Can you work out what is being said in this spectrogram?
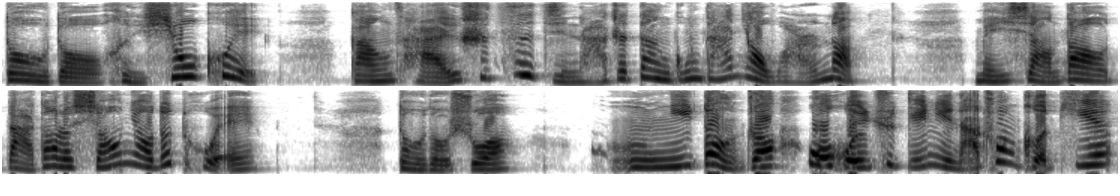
豆豆很羞愧，刚才是自己拿着弹弓打鸟玩呢，没想到打到了小鸟的腿。豆豆说：“嗯，你等着，我回去给你拿创可贴。”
